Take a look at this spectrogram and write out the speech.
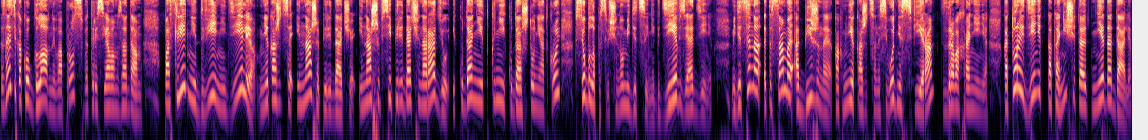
Знаете, какой главный вопрос, Петерис, я вам задам? Последние две недели, мне кажется, и наша передача, и наши все передачи на радио, и куда ни ткни, куда что ни открой, все было посвящено медицине. Где взять денег? Медицина – это самая обиженная, как мне кажется, на сегодня сфера здравоохранения, которая денег, как они считают, не додали.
